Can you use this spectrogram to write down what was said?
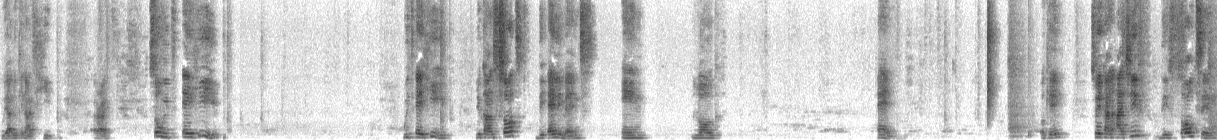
we are looking at heap, all right? So with a heap, with a heap, you can sort the elements in log n. Okay, so you can achieve the sorting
